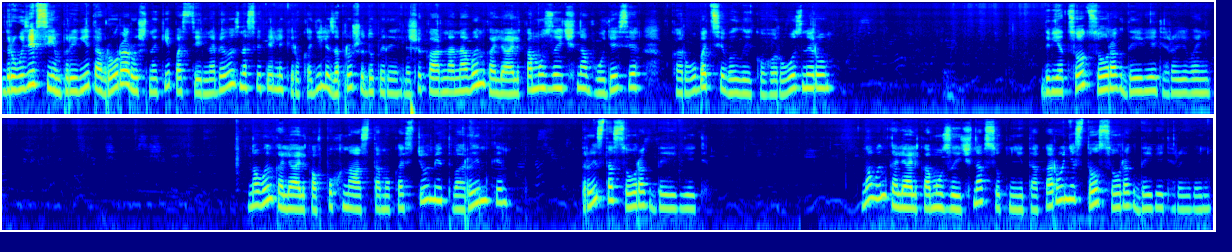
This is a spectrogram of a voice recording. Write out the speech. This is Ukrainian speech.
Друзі, всім привіт! Аврора, рушники, постільна білизна, світильники, рукоділля. Запрошую до перегляду. Шикарна новинка, лялька музична в одязі в коробці великого розміру. 949 гривень. Новинка лялька в пухнастому костюмі тваринки 349. Новинка лялька музична в сукні та короні 149 гривень.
